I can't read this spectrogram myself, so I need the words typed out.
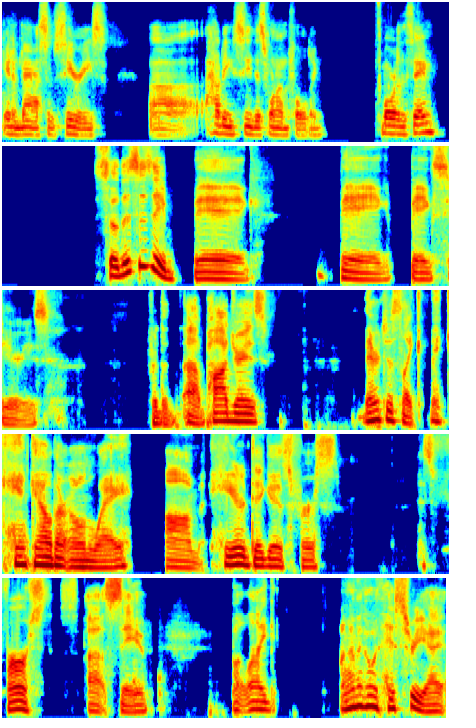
in a massive series. Uh, how do you see this one unfolding? More of the same? So this is a big, big, big series for the uh, Padres. they're just like they can't get out of their own way. Um, here did get his first his first uh, save, but like I'm gonna go with history. I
